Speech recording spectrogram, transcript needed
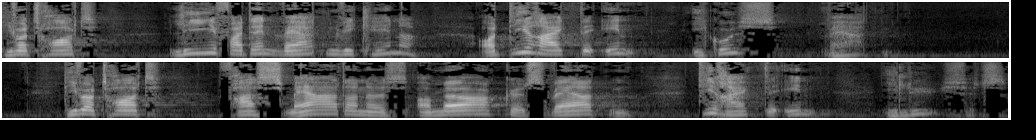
De var trådt lige fra den verden, vi kender, og direkte ind i Guds verden. De var trådt fra smerternes og mørkets verden direkte ind i lysets,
